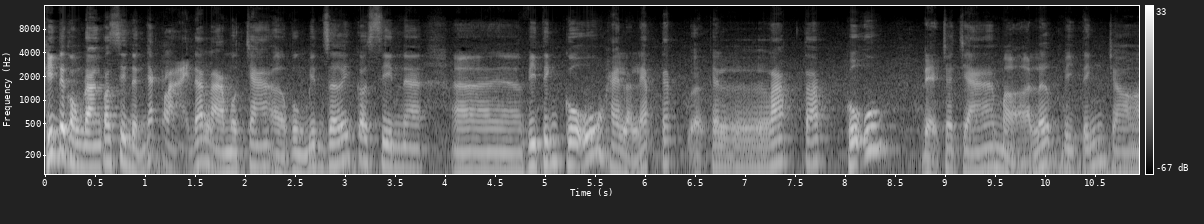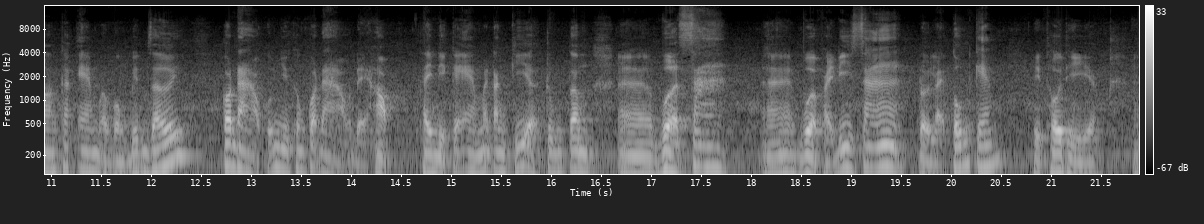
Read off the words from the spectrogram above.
Kính thưa cộng đoàn, con xin được nhắc lại đó là một cha ở vùng biên giới có xin uh, vi tính cũ hay là laptop ờ, cái laptop cũ để cho cha mở lớp vi tính cho các em ở vùng biên giới. Có đạo cũng như không có đạo để học thay vì các em mới đăng ký ở trung tâm uh, vừa xa uh, vừa phải đi xa rồi lại tốn kém thì thôi thì ừ,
